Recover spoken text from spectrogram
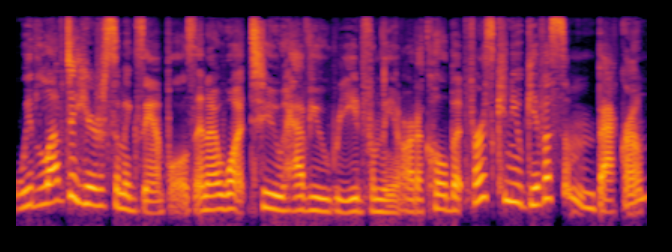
We'd love to hear some examples, and I want to have you read from the article. But first, can you give us some background?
